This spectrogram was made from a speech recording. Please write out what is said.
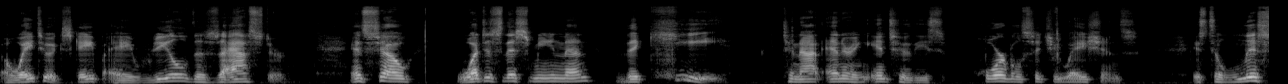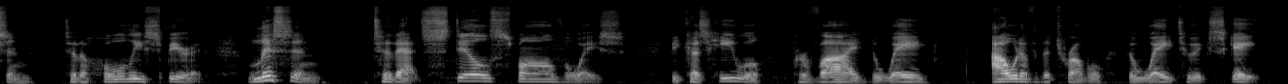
a way to escape a real disaster. And so, what does this mean then? The key to not entering into these horrible situations is to listen to the Holy Spirit. Listen to that still small voice because He will provide the way out of the trouble, the way to escape.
